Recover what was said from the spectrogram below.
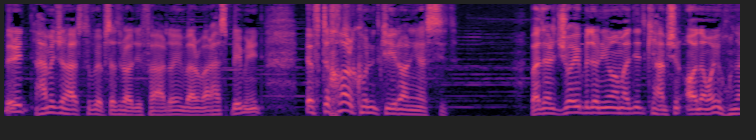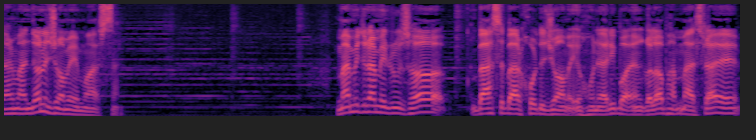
برید همه جا هست تو وبسایت رادیو فردا این ورور هست ببینید. افتخار کنید که ایرانی هستید. و در جایی به دنیا آمدید که همچین آدمای هنرمندان جامعه ما هستن. من می‌دونم این روزها بحث برخورد جامعه هنری با انقلاب هم مطرحه.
